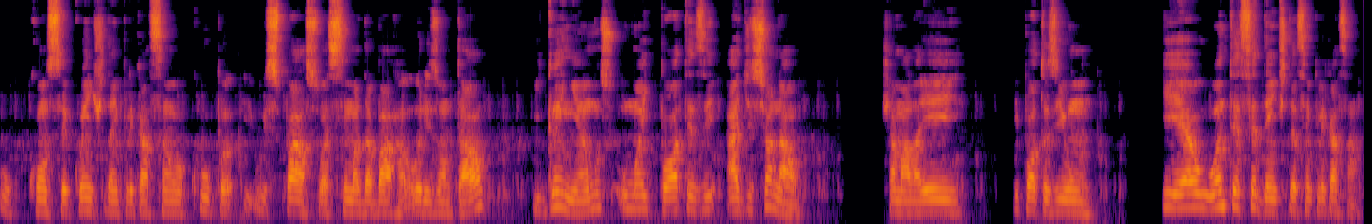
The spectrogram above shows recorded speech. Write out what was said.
o consequente da implicação ocupa o espaço acima da barra horizontal e ganhamos uma hipótese adicional. Chamá-la-ei hipótese 1, que é o antecedente dessa implicação.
